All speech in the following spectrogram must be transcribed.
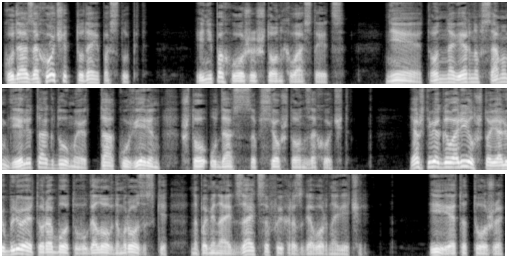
Куда захочет, туда и поступит. И не похоже, что он хвастается. Нет, он, наверное, в самом деле так думает, так уверен, что удастся все, что он захочет. Я ж тебе говорил, что я люблю эту работу в уголовном розыске, напоминает Зайцев их разговор на вечере. И это тоже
